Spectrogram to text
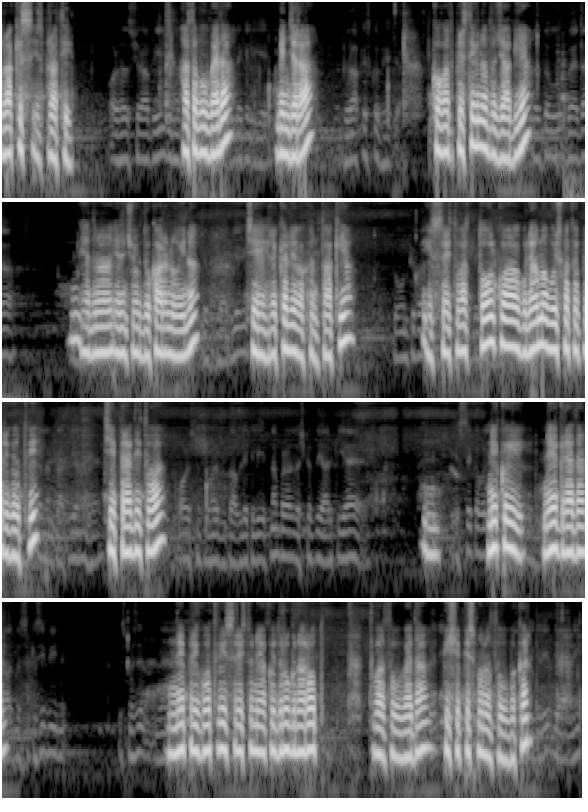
Ракис изпрати. Хазрат Абу Беда бин Джара когато пристигна до Джабия, една, един човек докара новина, че рекал е в Антакия и след това толкова голяма войска той приготви, че преди това никой не е гледал, не приготви срещу някой друг народ. Това Веда пише писмо на Бакър.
